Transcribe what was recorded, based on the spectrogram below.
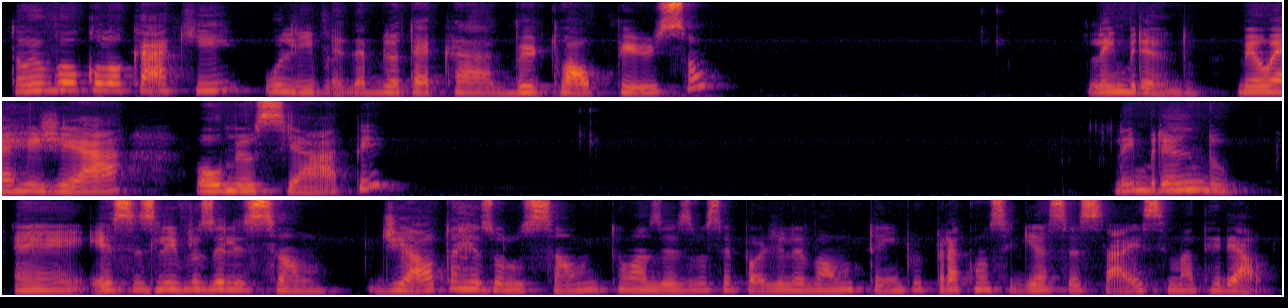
Então, eu vou colocar aqui o livro da Biblioteca Virtual Pearson. Lembrando, meu RGA ou meu CIAP. Lembrando, é, esses livros eles são de alta resolução, então às vezes você pode levar um tempo para conseguir acessar esse material.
